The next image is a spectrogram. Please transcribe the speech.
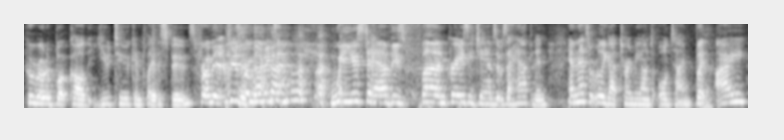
who wrote a book called "You Too Can Play the Spoons." From it, he's from Bloomington. we used to have these fun, crazy jams. It was a happening, and that's what really got turned me on to old time. But I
